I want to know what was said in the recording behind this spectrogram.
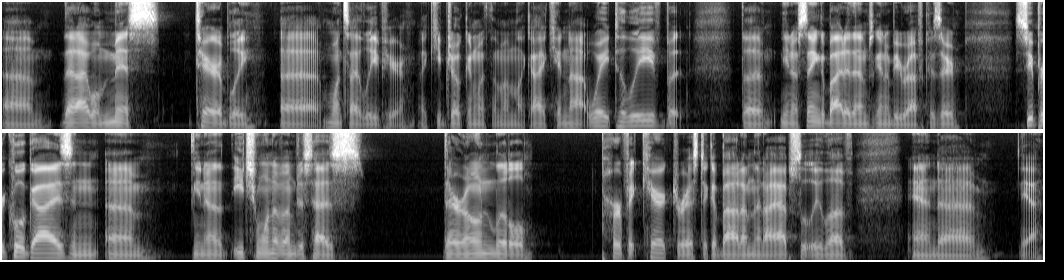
um, that I will miss terribly uh, once I leave here. I keep joking with them. I'm like, I cannot wait to leave, but the you know saying goodbye to them is going to be rough because they're super cool guys, and um, you know each one of them just has their own little perfect characteristic about them that I absolutely love. And uh, yeah,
